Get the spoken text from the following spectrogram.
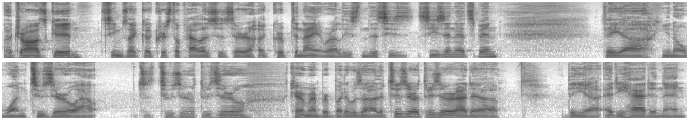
a draw is good. Seems like a Crystal Palace is their uh, kryptonite, or at least in this season it's been. They uh you know won 2-0 out, 2-0 3-0. I can't remember, but it was uh the 2-0 3-0 at uh the uh, had and then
